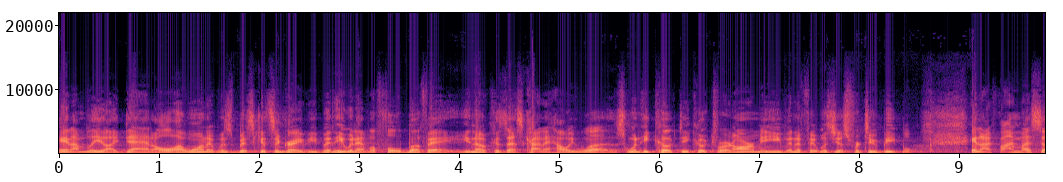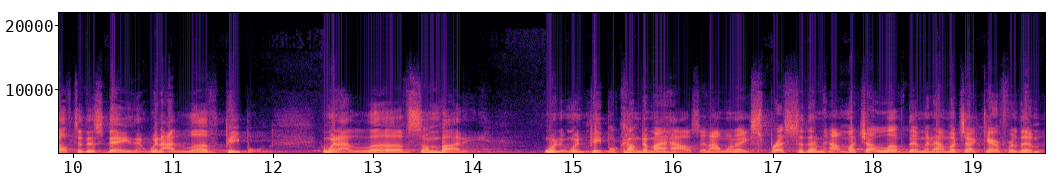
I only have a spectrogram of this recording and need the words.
And I'm like, Dad, all I wanted was biscuits and gravy, but he would have a full buffet, you know, because that's kind of how he was. When he cooked, he cooked for an army, even if it was just for two people. And I find myself to this day that when I love people, when I love somebody, When, when people come to my house and I want to express to them how much I love them and how much I care for them,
